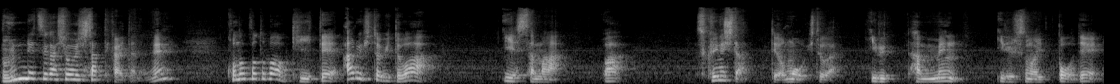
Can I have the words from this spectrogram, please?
分裂が生じたって書いてあるんだよね。この言葉を聞いてある人々はイエス様は救い主だって思う人がいる反面いるその一方で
